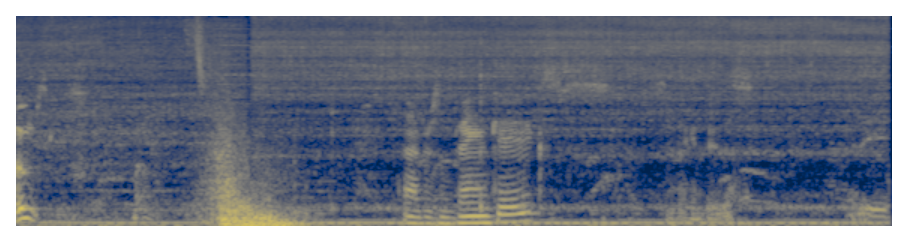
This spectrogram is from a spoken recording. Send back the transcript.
Boom. Time for pancakes. see if I can do this. Ready?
